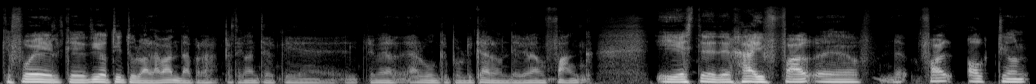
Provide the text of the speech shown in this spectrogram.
que fue el que dio título a la banda, prácticamente el que el primer álbum que publicaron de Grand Funk, y este de High Fall, eh, Fall Auction,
